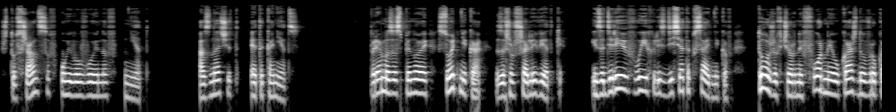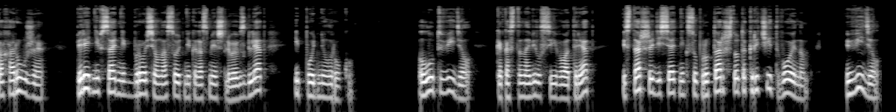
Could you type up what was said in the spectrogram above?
что шансов у его воинов нет. А значит, это конец. Прямо за спиной сотника зашуршали ветки. Из-за деревьев выехали с десяток всадников, тоже в черной форме у каждого в руках оружие. Передний всадник бросил на сотника насмешливый взгляд и поднял руку. Лут видел, как остановился его отряд, и старший десятник Супрутар что-то кричит воинам. Видел,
